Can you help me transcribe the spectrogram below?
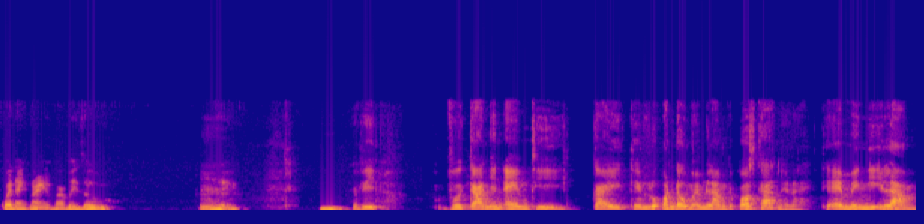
quen anh này và bây giờ. Như thế. Ừm. Ừm. Bởi vì với cá nhân em thì cái cái lúc ban đầu mà em làm cái podcast này này, thì em mới nghĩ là,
